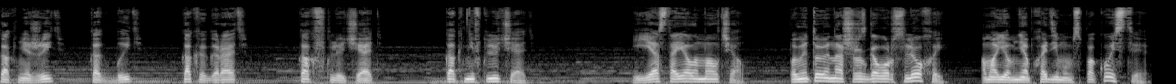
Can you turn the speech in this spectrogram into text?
как мне жить, как быть, как играть, как включать, как не включать. И я стоял и молчал. Пометуя наш разговор с Лехой о моем необходимом спокойствии,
